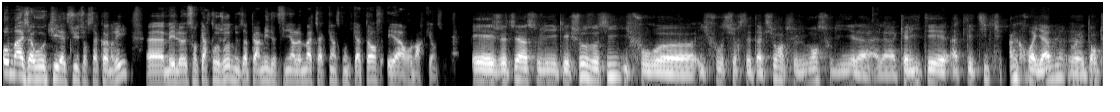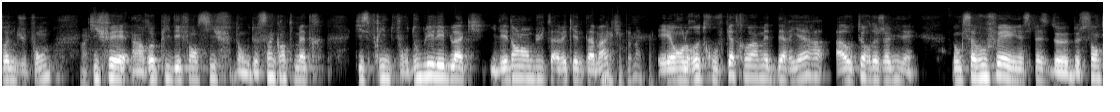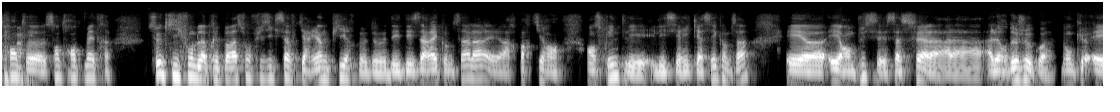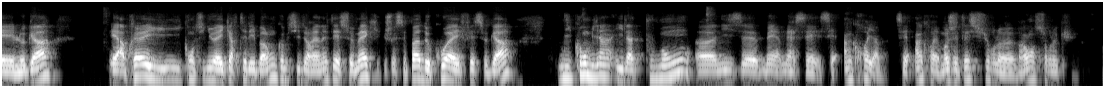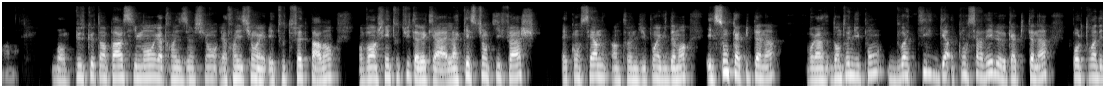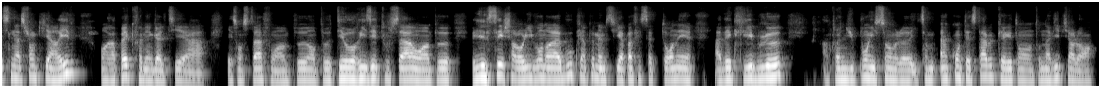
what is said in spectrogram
hommage à Woki là-dessus sur sa connerie, euh, mais le, son carton jaune nous a permis de finir le match à 15 contre 14 et à remarquer ensuite. Et je tiens à souligner quelque chose aussi, il faut, euh, il faut sur cette action absolument souligner la, qualité athlétique incroyable d'Antoine Dupont, qui fait un repli défensif donc de 50 mètres qui sprint pour doubler les Blacks. Il est dans l'embut avec Ntamak. Et on le retrouve 80 mètres derrière à hauteur de Jaminet. Donc ça vous fait une espèce de, 130, 130 euh, mètres. Ceux qui font de la préparation physique savent qu'il n'y a rien de pire que de, des, arrêts comme ça, là, et à repartir en, sprint, les, séries cassées comme ça. Et, euh, en plus, ça se fait à l'heure de jeu. Quoi. Donc, et le gars, et après, il continue à écarter les ballons comme si de rien n'était. Ce mec, je ne sais pas de quoi est fait ce gars ni combien il a de poumons, euh, ni, mais, mais c'est incroyable. C'est incroyable. Moi, j'étais sur le, vraiment sur le cul. Bon, puisque tu en parles, Simon, la transition, est, toute faite, pardon. On va enchaîner tout de suite avec la, question qui fâche. Elle concerne Antoine Dupont, évidemment, et son capitanat. Voilà, d'Antoine Dupont doit-il conserver le capitanat pour le tour à destination qui arrive? On rappelle que Fabien Galtier et son staff ont un peu, un peu théorisé tout ça, ont un peu laissé Charles Olivon dans la boucle, un peu même s'il n'a pas fait cette tournée avec les Bleus. Antoine Dupont, il semble, incontestable. Quel est ton, ton avis, Pierre-Laurent?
